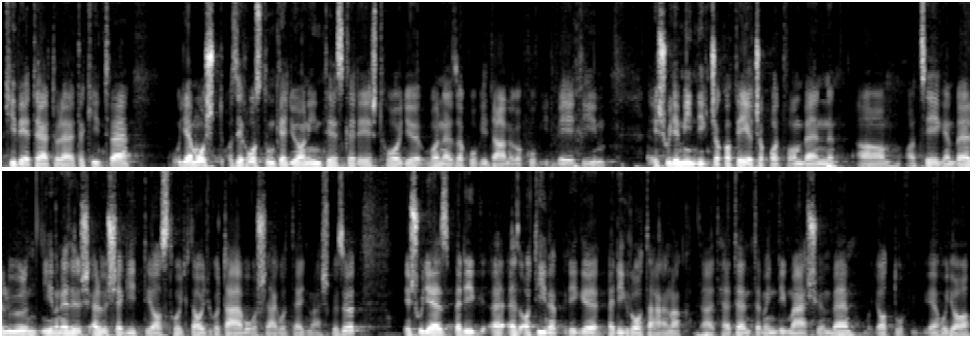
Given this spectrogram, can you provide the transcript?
kivételtől eltekintve Ugye most azért hoztunk egy olyan intézkedést, hogy van ez a Covid-A meg a Covid-V team, és ugye mindig csak a fél csapat van benne a, a cégen belül. Nyilván ez is elősegíti azt, hogy tartjuk a távolságot egymás között, és ugye ez pedig, ez a tímek pedig, pedig rotálnak. Tehát hetente mindig más jön be, vagy attól függően, hogy a,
